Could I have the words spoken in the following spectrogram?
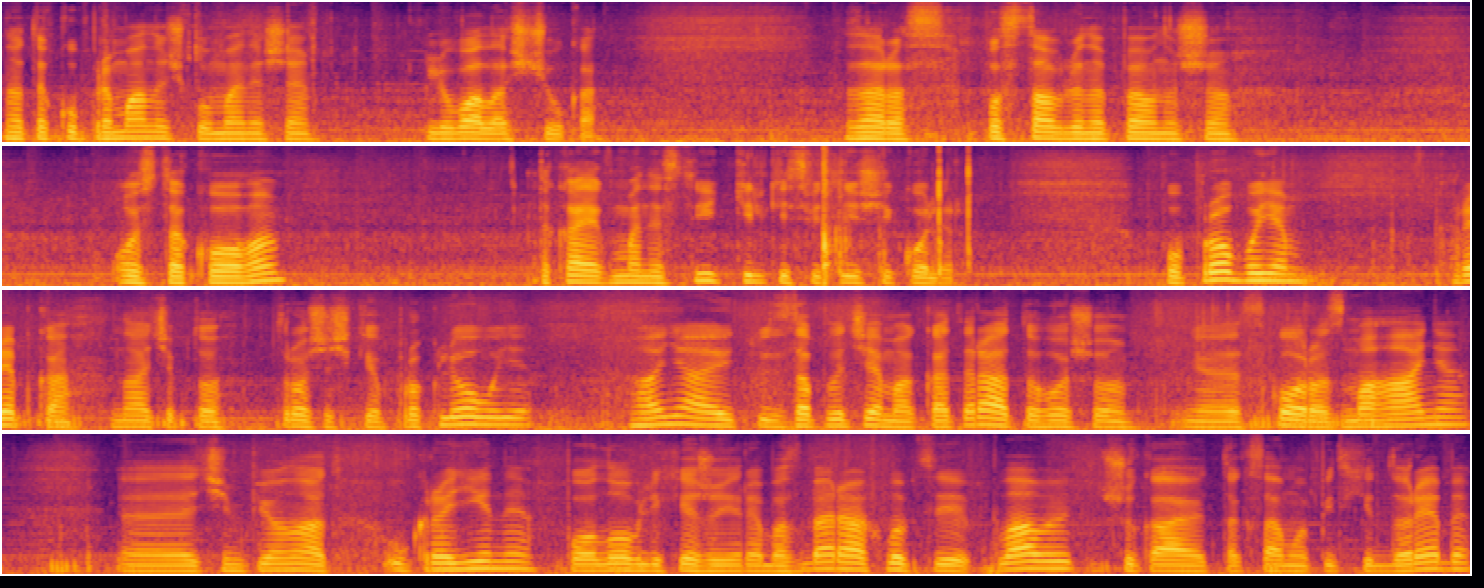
на таку приманочку у мене ще клювала щука. Зараз поставлю, напевно, що ось такого. Така, як в мене стоїть, тільки світліший колір. Попробуємо. Рибка начебто трошечки прокльовує. Ганяють тут за плечима катера, того що е, скоро змагання. Е, чемпіонат України по ловлі хижої риби з берега. Хлопці плавають, шукають так само підхід до риби.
